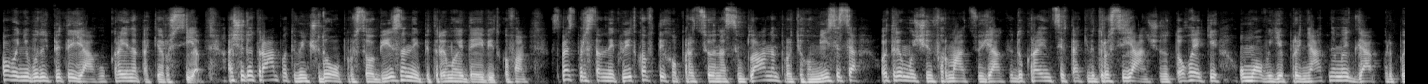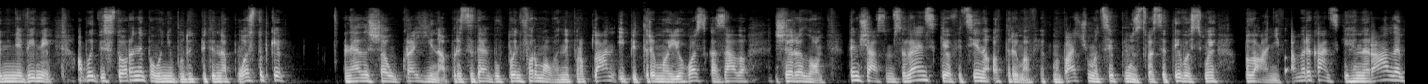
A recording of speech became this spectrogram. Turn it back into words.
повинні будуть піти як Україна, так і Росія. А щодо Трампа, то він чудово про все обізнаний і підтримує ідеї Віткофа. Спецпредставник Вітков тихо працює над цим планом протягом місяця, отримуючи інформацію як від українців, так і від росіян щодо того, які умови є прийнятними для припинення війни. Обидві сторони повинні будуть піти на поступки. Не лише Україна, президент був поінформований про план і підтримує його. Сказало джерело. Тим часом Зеленський офіційно отримав, як ми бачимо, цей пункт з 28 планів. Американські генерали,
